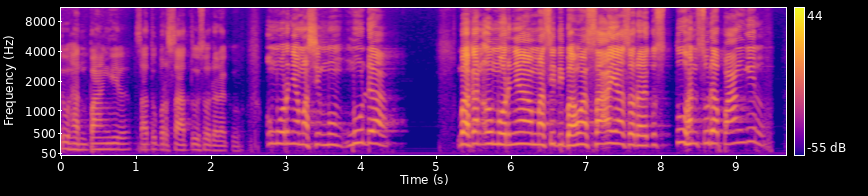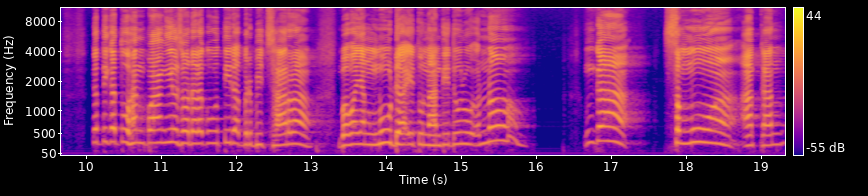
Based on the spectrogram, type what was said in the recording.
Tuhan panggil satu persatu saudaraku. Umurnya masih muda, bahkan umurnya masih di bawah saya saudaraku, Tuhan sudah panggil. Ketika Tuhan panggil saudaraku tidak berbicara bahwa yang muda itu nanti dulu, no, enggak, semua akan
